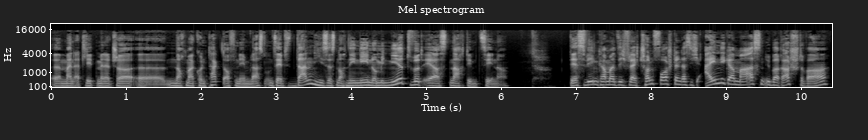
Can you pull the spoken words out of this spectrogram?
äh, meinen Athletenmanager äh, nochmal Kontakt aufnehmen lassen. Und selbst dann hieß es noch, nee, nee, nominiert wird erst nach dem Zehner. Deswegen kann man sich vielleicht schon vorstellen, dass ich einigermaßen überrascht war,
